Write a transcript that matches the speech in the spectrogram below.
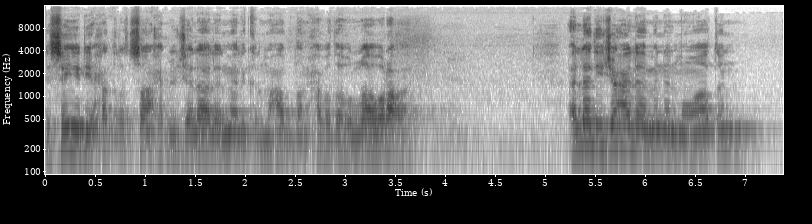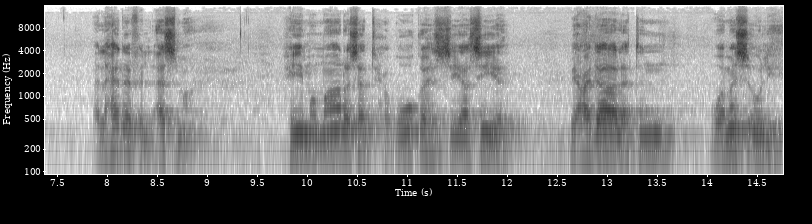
لسيدي حضرة صاحب الجلالة الملك المعظم حفظه الله ورعاه. الذي جعل من المواطن الهدف الأسمى في ممارسة حقوقه السياسية بعدالة ومسؤولية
